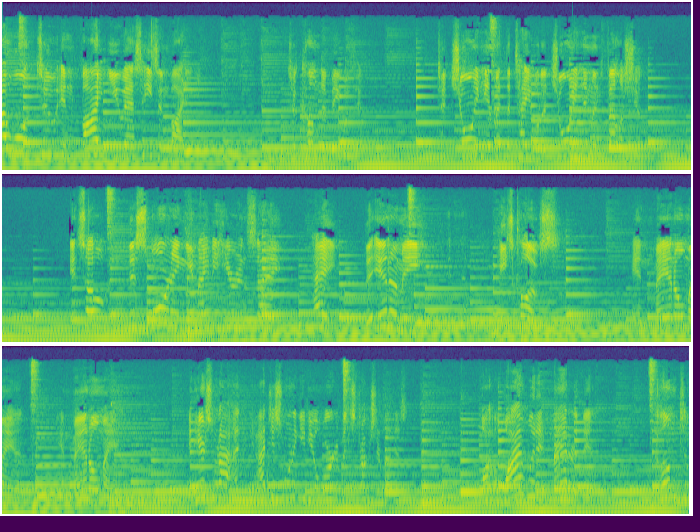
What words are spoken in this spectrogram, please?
I want to invite you, as He's inviting you, to come to be with Him, to join Him at the table, to join Him in fellowship. And so this morning, you may be here and say, hey, the enemy, he's close. And man, oh man, and man, oh man. And here's what I, I just want to give you a word of instruction about this. Why, why would it matter then? Come to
